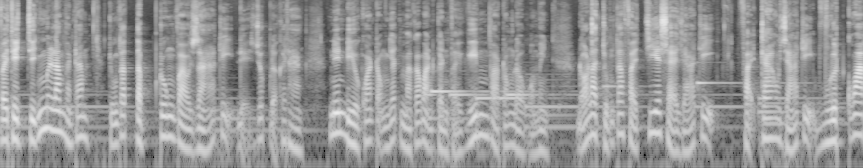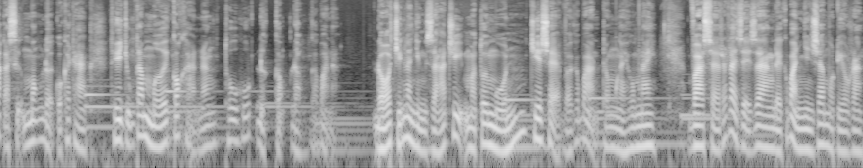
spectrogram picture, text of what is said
Vậy thì 95% chúng ta tập trung vào giá trị để giúp đỡ khách hàng. Nên điều quan trọng nhất mà các bạn cần phải ghim vào trong đầu của mình đó là chúng ta phải chia sẻ giá trị, phải trao giá trị vượt qua cả sự mong đợi của khách hàng thì chúng ta mới có khả năng thu hút được cộng đồng các bạn ạ. Đó chính là những giá trị mà tôi muốn chia sẻ với các bạn trong ngày hôm nay. Và sẽ rất là dễ dàng để các bạn nhìn ra một điều rằng,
